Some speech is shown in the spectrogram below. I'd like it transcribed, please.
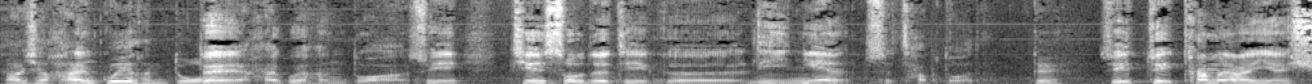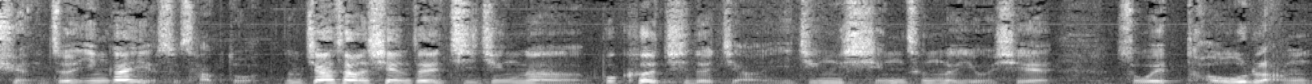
而且海归很多。对，海归很多啊，所以接受的这个理念是差不多的。对所以对他们而言，选择应该也是差不多的。那么加上现在基金呢，不客气的讲，已经形成了有些所谓头狼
